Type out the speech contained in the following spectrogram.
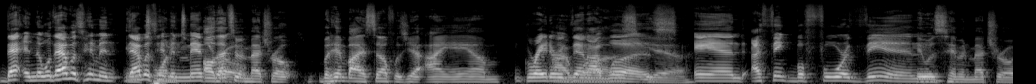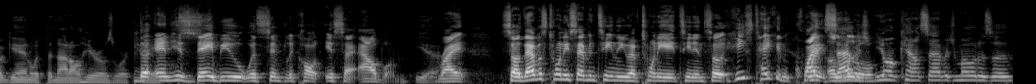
That and well that was him in that in was him in Metro. Oh, that's him in Metro. But him by himself was yeah, I am. greater I than I Was, was. yeah. And I think before then It was him in Metro again with the Not All Heroes Wear the and his debut was simply called It's Issa album. Yeah. Right. So that was 2017. Then you have 2018, and so he's taken quite Wait, a Savage. little. You don't count Savage Mode as a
